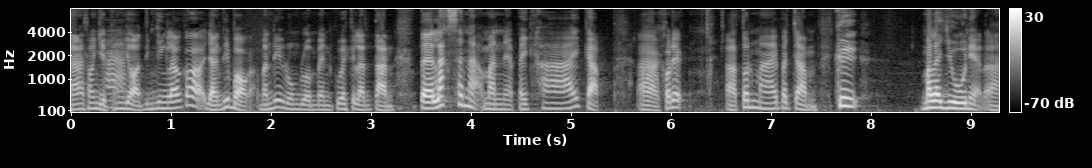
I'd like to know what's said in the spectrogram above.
นะทองหยิบค่ะทองหยอดจริงๆ แล้วก็อย่างที่บอกมันเรียกรวมๆเป็นกุเอกิลันตัน แต่ลักษณะมันเนี่ยไปคล้ายกับอ่าเขาเรียกอ่าต้นไม้ประจำคือ มาลายูเนี่ยอ่า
